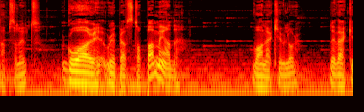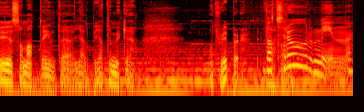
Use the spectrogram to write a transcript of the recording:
Absolut. Går Ripper att stoppa med vanliga kulor? Det verkar ju som att det inte hjälper jättemycket mot Ripper. Vad tror min?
